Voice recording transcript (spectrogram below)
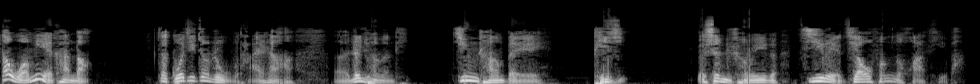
那我们也看到，在国际政治舞台上，哈，呃，人权问题经常被提及，甚至成为一个激烈交锋的话题吧。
